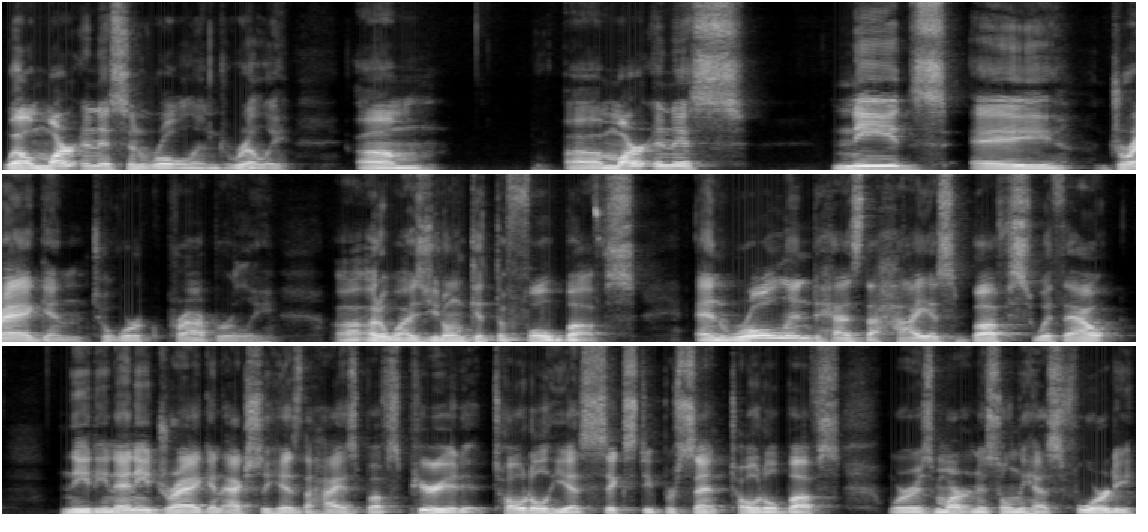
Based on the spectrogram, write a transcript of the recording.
well, Martinus and Roland, really. Um, uh, Martinus needs a dragon to work properly. Uh, otherwise, you don't get the full buffs. And Roland has the highest buffs without needing any dragon. Actually, he has the highest buffs, period. Total, he has 60% total buffs whereas Martinus only has 40,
